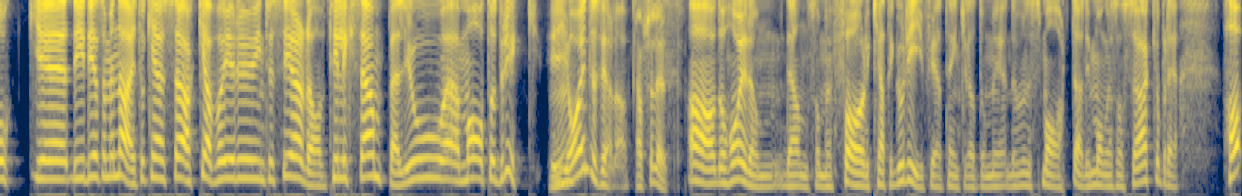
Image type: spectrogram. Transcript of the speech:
Och eh, det är det som är nice. Då kan jag söka, vad är du intresserad av? Till exempel, jo, eh, mat och dryck är jag intresserad av. Absolut. Ja, då har ju de den som en förkategori för jag tänker att de är, de är smarta. Det är många som söker på det. Ha,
